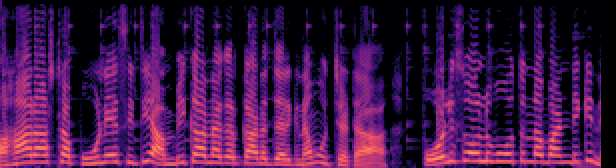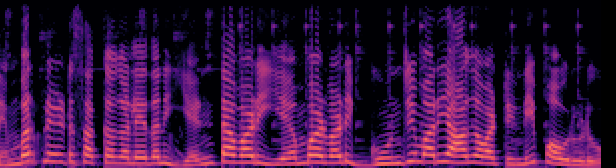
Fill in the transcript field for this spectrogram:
మహారాష్ట్ర పూణే సిటీ అంబికానగర్ కాడ జరిగిన ముచ్చట. పోలీసోళ్ళు వాళ్ళు పోతున్న బండికి నెంబర్ ప్లేట్ చక్కగా లేదని ఎంటబడి ఎంబడివాడి గుంజి మరీ ఆగబట్టింది పౌరుడు.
